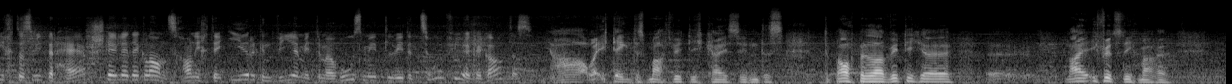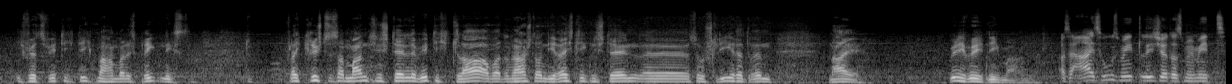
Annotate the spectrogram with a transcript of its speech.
ich das wieder herstellen, den Glanz? Kann ich den irgendwie mit einem Hausmittel wieder zufügen? Geht das? Ja, aber ich denke, das macht wirklich keinen Sinn. Das, da braucht man da wirklich. Äh, äh, nein, ich würde es nicht machen. Ich würde es wirklich nicht machen, weil es bringt nichts. Du, vielleicht kriegst du es an manchen Stellen wirklich klar, aber dann hast du an die restlichen Stellen äh, so Schliere drin. Nein, würde ich, würde ich nicht machen. Also ein Hausmittel ist ja, dass man mit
